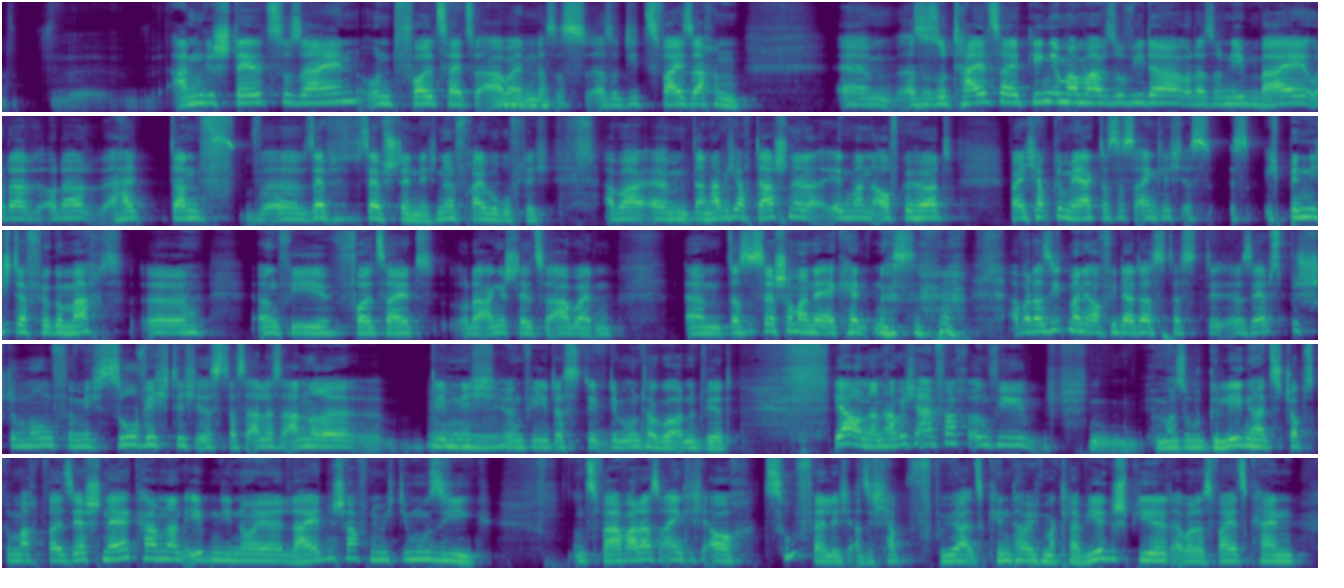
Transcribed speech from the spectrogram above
angestellt zu sein und Vollzeit zu arbeiten. Mhm. Das ist also die zwei Sachen. Ähm, also so Teilzeit ging immer mal so wieder oder so nebenbei oder oder halt dann äh, selbst, selbstständig, ne, freiberuflich. Aber ähm, dann habe ich auch da schnell irgendwann aufgehört, weil ich habe gemerkt, dass es eigentlich ist, ist, ich bin nicht dafür gemacht, äh, irgendwie Vollzeit oder angestellt zu arbeiten. Ähm, das ist ja schon mal eine Erkenntnis. Aber da sieht man ja auch wieder, dass, dass Selbstbestimmung für mich so wichtig ist, dass alles andere äh, dem mhm. nicht irgendwie, dass dem, dem untergeordnet wird. Ja, und dann habe ich einfach irgendwie immer so Gelegenheitsjobs gemacht, weil sehr schnell kam dann eben die neue Leidenschaft, nämlich die Musik. Und zwar war das eigentlich auch zufällig. Also ich habe früher als Kind habe ich mal Klavier gespielt, aber das war jetzt kein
